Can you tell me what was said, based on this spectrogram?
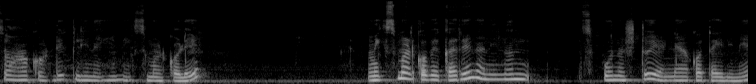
ಸೊ ಹಾಕ್ಕೊಂಡು ಕ್ಲೀನಾಗಿ ಮಿಕ್ಸ್ ಮಾಡ್ಕೊಳ್ಳಿ. ಮಿಕ್ಸ್ ಮಾಡ್ಕೋಬೇಕಾದ್ರೆ ನಾನು ಇನ್ನೊಂದು ಸ್ಪೂನಷ್ಟು ಎಣ್ಣೆ ಹಾಕೋತಾ ಇದ್ದೀನಿ.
